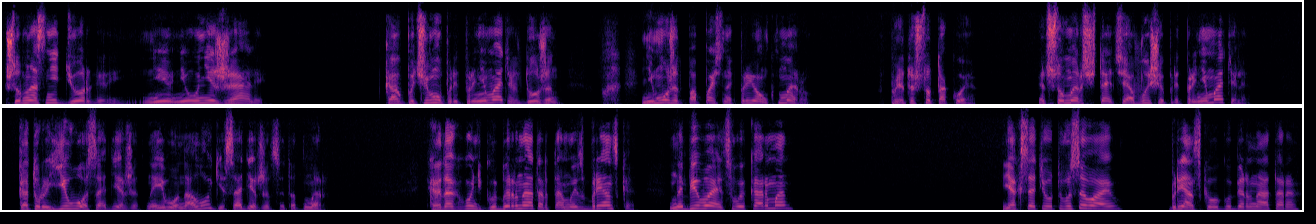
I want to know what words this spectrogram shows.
Чтобы нас не дергали, не, не унижали. Как, почему предприниматель должен, не может попасть на прием к мэру? Это что такое? Это что, мэр считает себя выше предпринимателя? Который его содержит, на его налоги содержится этот мэр. Когда какой-нибудь губернатор там из Брянска набивает свой карман, я, кстати, вот вызываю брянского губернатора,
